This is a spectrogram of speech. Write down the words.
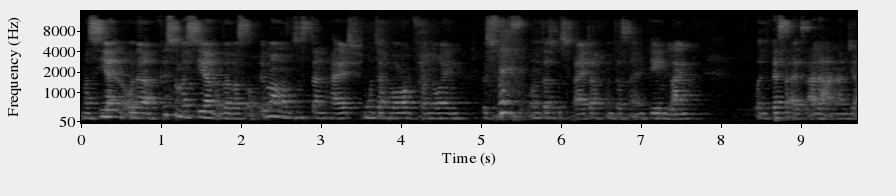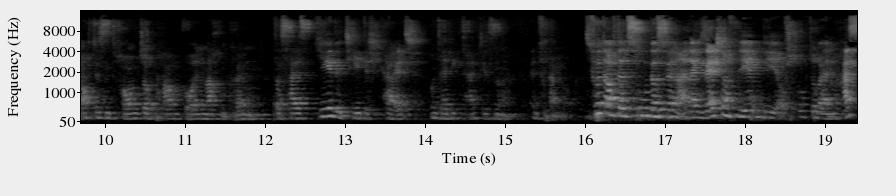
massieren oder Füße massieren oder was auch immer, man muss es dann halt Montagmorgen von 9 bis 5 und das bis Freitag und das ein Leben lang und besser als alle anderen, die auch diesen Traumjob haben wollen, machen können. Das heißt, jede Tätigkeit unterliegt halt dieser Entfremdung. Es führt auch dazu, dass wir in einer Gesellschaft leben, die auf strukturellem Hass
